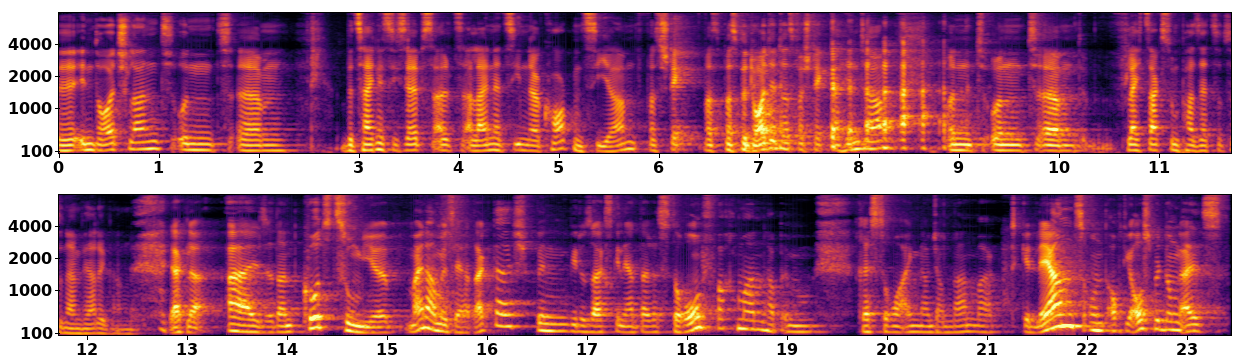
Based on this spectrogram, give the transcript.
äh, in Deutschland und ähm, bezeichnet sich selbst als alleinerziehender Korkenzieher. Was, steckt, was, was bedeutet das? Was steckt dahinter? und und ähm, Vielleicht sagst du ein paar Sätze zu deinem Werdegang. Ja, klar. Also dann kurz zu mir. Mein Name ist Erhard Akta. Ich bin, wie du sagst, gelernter Restaurantfachmann, habe im Restaurant Eigener Gendarmenmarkt gelernt und auch die Ausbildung als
